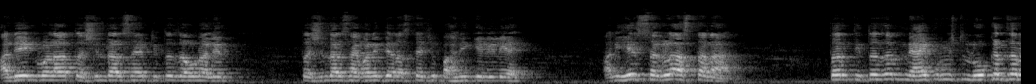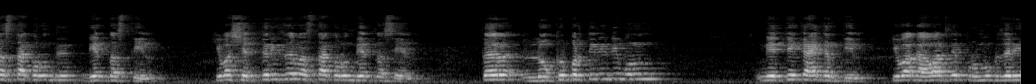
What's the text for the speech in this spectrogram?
अनेक वेळा तहसीलदार साहेब तिथं जाऊन आलेत. तहसीलदार साहेबांनी त्या रस्त्याची पाहणी केलेली आहे. आणि हे सगळं असताना तर तिथं जर न्यायप्रविष्ट लोकच जर रस्ता करून दे- देत नसतील किंवा शेतकरी जर रस्ता करून देत नसेल तर लोकप्रतिनिधी म्हणून नेते काय करतील? किंवा गावातले प्रमुख जरी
